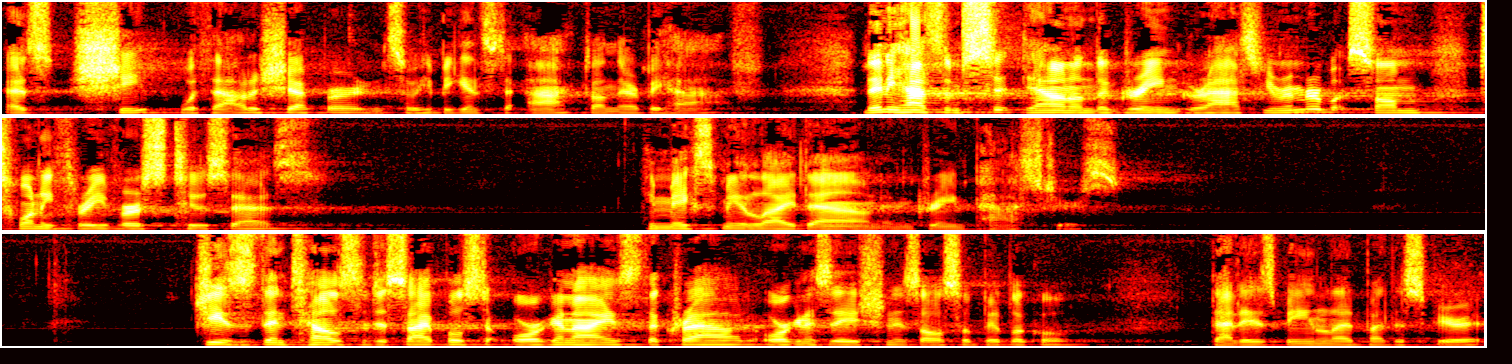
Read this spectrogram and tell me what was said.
as sheep without a shepherd, and so he begins to act on their behalf. Then he has them sit down on the green grass. You remember what Psalm 23, verse 2 says? He makes me lie down in green pastures. Jesus then tells the disciples to organize the crowd. Organization is also biblical. That is being led by the Spirit.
